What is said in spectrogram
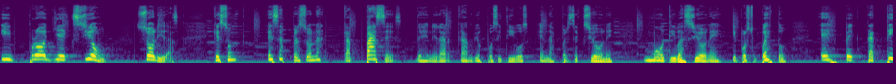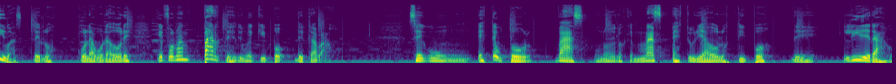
y proyección sólidas, que son esas personas capaces de generar cambios positivos en las percepciones, motivaciones y por supuesto expectativas de los colaboradores que forman parte de un equipo de trabajo. Según este autor, Bass, uno de los que más ha estudiado los tipos de liderazgo,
